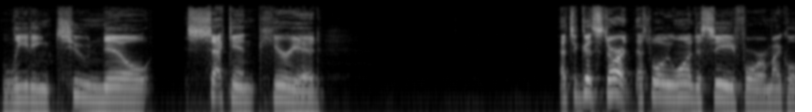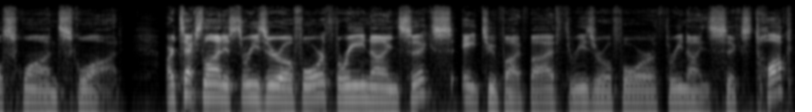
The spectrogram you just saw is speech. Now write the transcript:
leading 2 0 second period. That's a good start. That's what we wanted to see for Michael Swan's squad. Our text line is 304 396 8255. 304 396 Talk.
